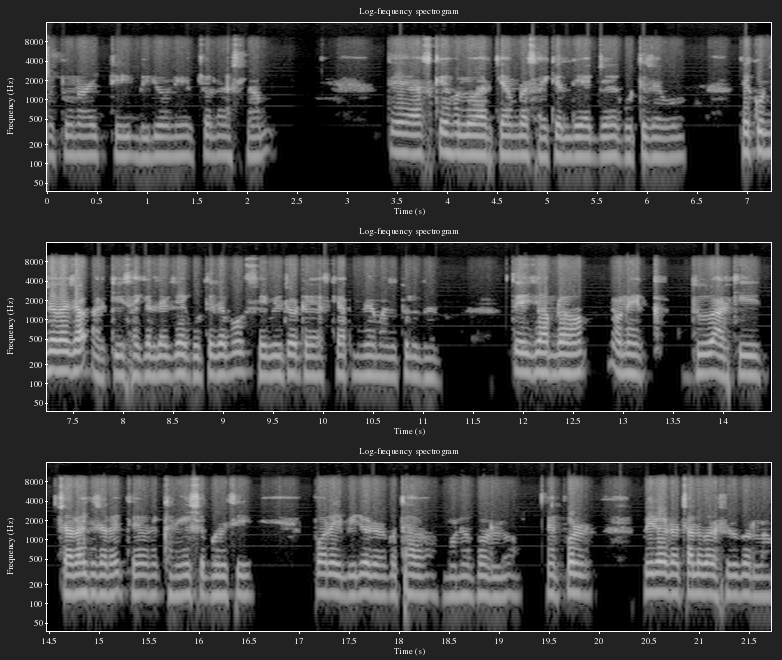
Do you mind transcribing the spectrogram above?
নতুন আরেকটি ভিডিও নিয়ে চলে আসলাম। তো আজকে হলো আর কি আমরা সাইকেল দিয়ে এক জায়গায় ঘুরতে যাব। তো কোন জায়গায় যা আর কি সাইকেল দিয়ে এক জায়গায় ঘুরতে যাব, সেই ভিডিওটা আজকে আপনাদের মাঝে তুলে ধরব। তো এই যে আমরা অনেক দূর আর কি চালাইতে চালাইতে অনেকখানি এসে পড়েছি। পরে ভিডিওটার কথা মনে পড়ল। এরপর ভিডিওটা চালু করা শুরু করলাম।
